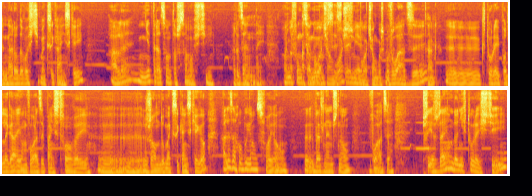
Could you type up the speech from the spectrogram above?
y, narodowości meksykańskiej, ale nie tracą tożsamości rdzennej. Oni funkcjonują w systemie władzy, tak. y, której podlegają władzy państwowej y, rządu meksykańskiego, ale zachowują swoją y, wewnętrzną władzę przyjeżdżają do nich turyści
